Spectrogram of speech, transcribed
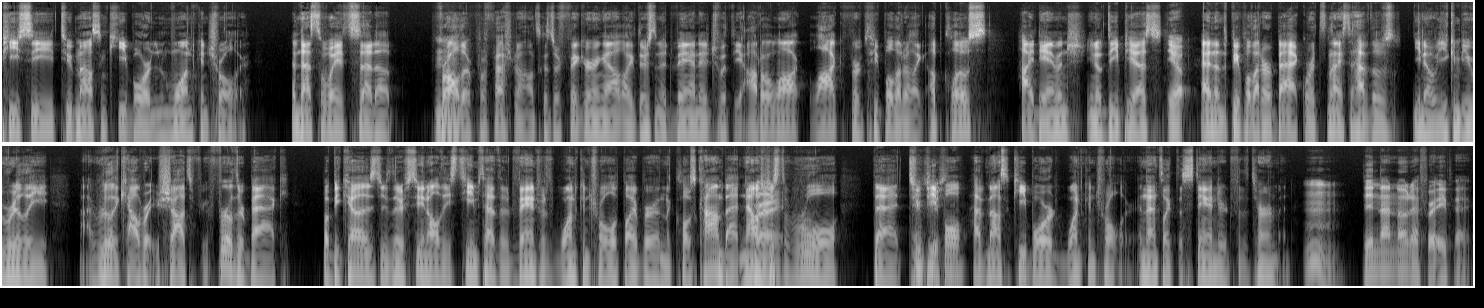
PC, two mouse and keyboard, and one controller, and that's the way it's set up for all their professionals because they're figuring out like there's an advantage with the auto lock lock for people that are like up close, high damage, you know, DPS. Yep. And then the people that are back, where it's nice to have those, you know, you can be really, uh, really calibrate your shots if you're further back, But because they're seeing all these teams have the advantage with one controller player in the close combat, now it's just the rule that two people have mouse and keyboard, one controller, and that's like the standard for the tournament. Mm, did not know that for Apex.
